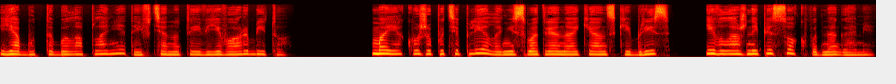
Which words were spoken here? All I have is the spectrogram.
Я будто была планетой, втянутой в его орбиту. Моя кожа потеплела, несмотря на океанский бриз и влажный песок под ногами.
